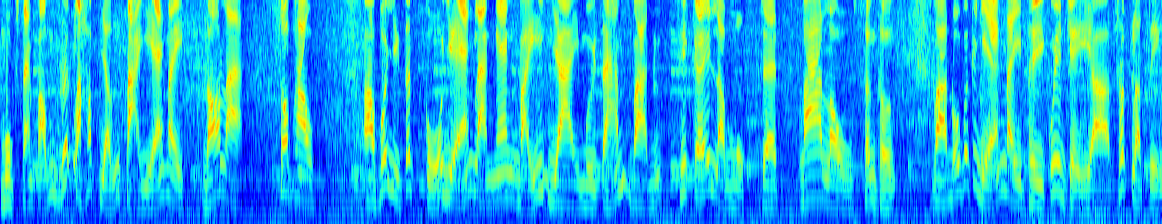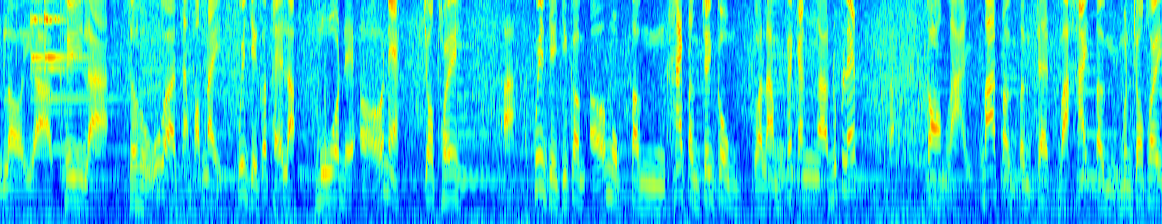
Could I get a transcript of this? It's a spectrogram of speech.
Một sản phẩm rất là hấp dẫn tại dự án này Đó là Shop House. À, Với diện tích của dự án là ngang 7 dài 18 Và được thiết kế là một trệt 3 lầu sân thượng. Và đối với cái dự án này thì quý anh chị à, rất là tiện lợi à, khi là sở hữu à, sản phẩm này. Quý anh chị có thể là mua để ở nè cho thuê. À, quý anh chị chỉ cần ở một tầng hai tầng trên cùng gọi là một cái căn à, duplex. À, còn lại 3 tầng tầng trệt và hai tầng mình cho thuê.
